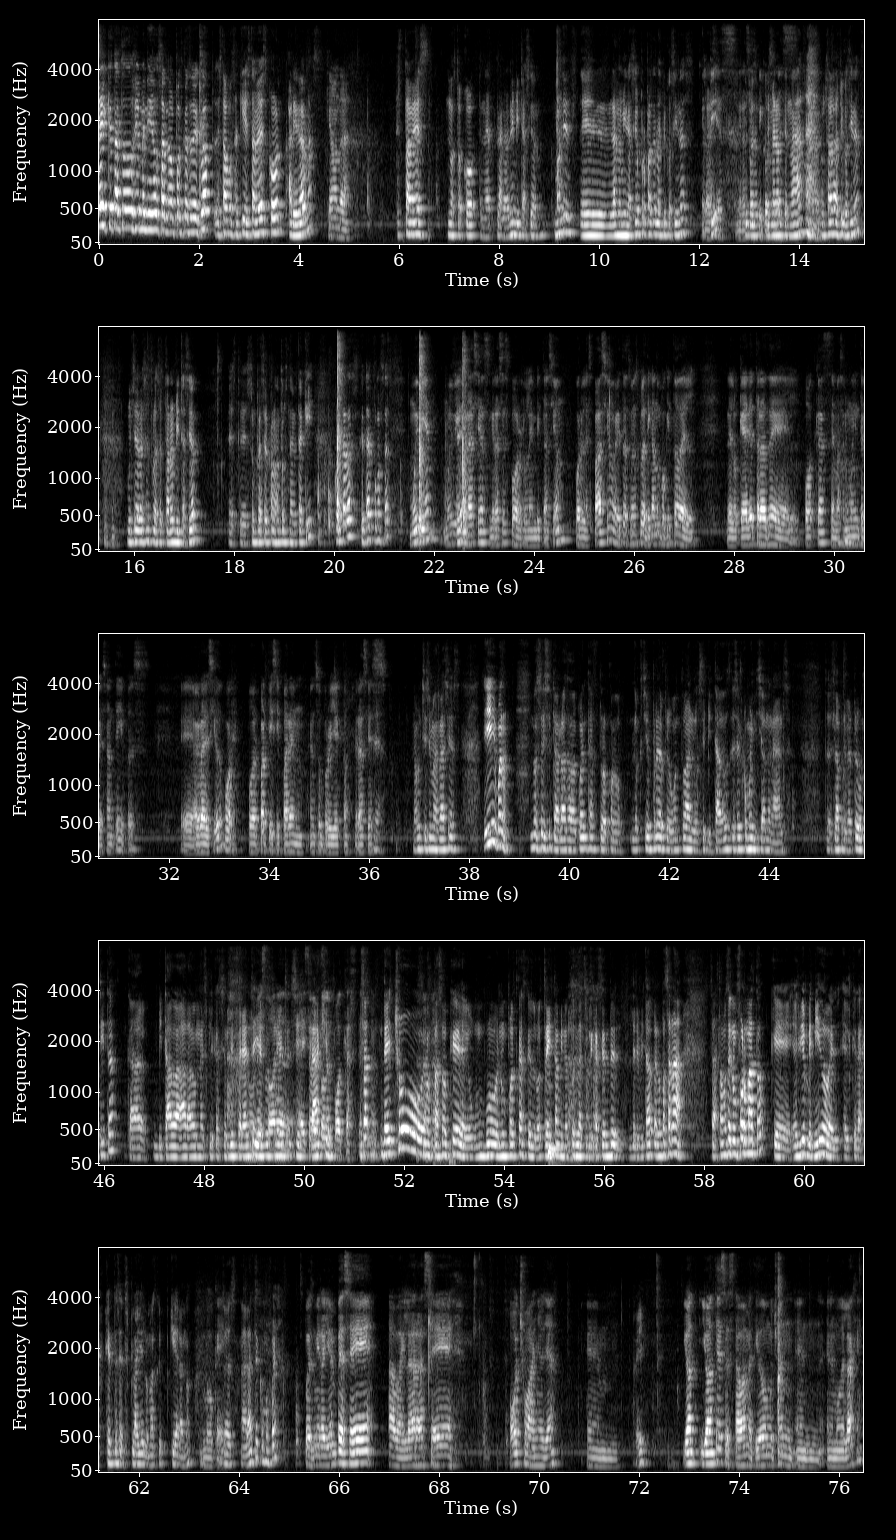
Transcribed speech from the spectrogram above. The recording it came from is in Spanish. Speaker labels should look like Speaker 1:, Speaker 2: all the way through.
Speaker 1: Hey, ¿qué tal todos? Bienvenidos al nuevo podcast de The Club. Estamos aquí esta vez con Ariel Armas.
Speaker 2: ¿Qué onda?
Speaker 1: Esta vez nos tocó tener la gran invitación, más bien eh, la nominación por parte de las Picocinas.
Speaker 2: Gracias,
Speaker 1: Y
Speaker 2: gracias.
Speaker 1: pues,
Speaker 2: Picocinas.
Speaker 1: primero que nada, un saludo a las Picocinas. Muchas gracias por aceptar la invitación. Este, es un placer para nosotros tenerte aquí. Cuéntanos, ¿qué tal? ¿Cómo estás?
Speaker 2: Muy bien, muy bien,
Speaker 1: ¿Sí?
Speaker 2: gracias. Gracias por la invitación, por el espacio. Ahorita estuvimos platicando un poquito del, de lo que hay detrás del podcast. Se me hace muy interesante y pues eh, agradecido por poder participar en, en su proyecto. Gracias.
Speaker 1: No, muchísimas gracias. Y bueno, no sé si te habrás dado cuenta, pero con lo, lo que siempre le pregunto a los invitados es el cómo iniciaron en la danza. Entonces, la primera preguntita, cada invitado ha dado una explicación diferente y
Speaker 2: Una
Speaker 1: eso
Speaker 2: historia,
Speaker 1: es muy sí,
Speaker 2: todo el podcast.
Speaker 1: O sea, de hecho, nos pasó que hubo en un podcast que duró 30 minutos la explicación del, del invitado, pero no pasa nada. Sea, estamos en un formato que es bienvenido el, el que la gente se explaye lo más que quiera, ¿no?
Speaker 2: Ok.
Speaker 1: Entonces, adelante, ¿cómo fue?
Speaker 2: Pues mira, yo empecé a bailar hace ocho años ya. Em,
Speaker 1: Ok,
Speaker 2: yo, yo antes estaba metido mucho en, en, en el modelaje.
